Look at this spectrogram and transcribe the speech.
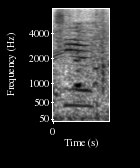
Got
